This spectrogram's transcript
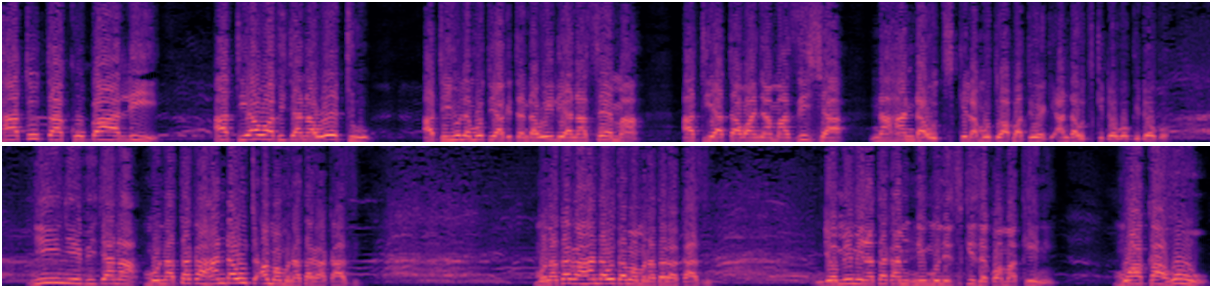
Hatutakubali ati hawa vijana wetu ati yule mtu ya kitendawili anasema ati atawanyamazisha na handouts, kila mtu apatiwe handouts kidogo kidogo. Nyinyi vijana mnataka handout ama mnataka kazi? Mnataka handout ama mnataka kazi? Ndio mimi nataka ni munisikize kwa makini. Mwaka huu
